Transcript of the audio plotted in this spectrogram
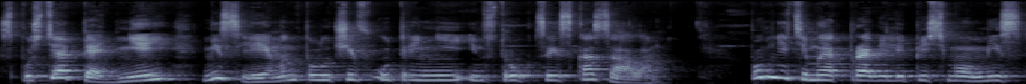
Спустя пять дней мисс Лемон, получив утренние инструкции, сказала «Помните, мы отправили письмо мисс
